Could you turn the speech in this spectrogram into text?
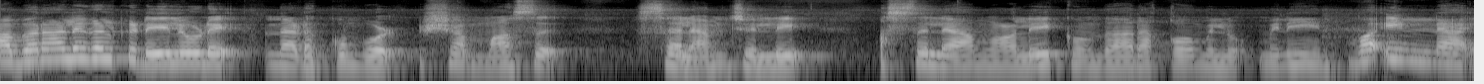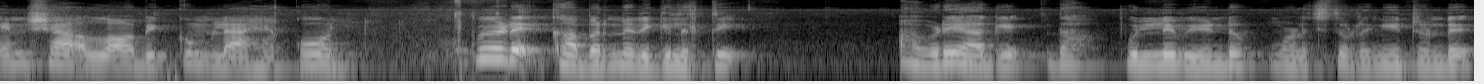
ഖബറാളികൾക്കിടയിലൂടെ നടക്കുമ്പോൾ ഷമ്മാസ് സലാം ചൊല്ലി. അസ്സലാമു അലൈക്കും ഉപ്പയുടെ ഖബറിനരികിലെത്തി. അവിടെയാകെ ദാ പുല്ല് വീണ്ടും മുളച്ചു തുടങ്ങിയിട്ടുണ്ട്.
